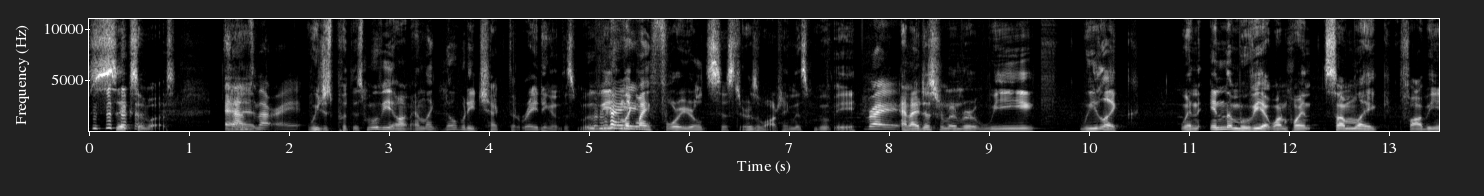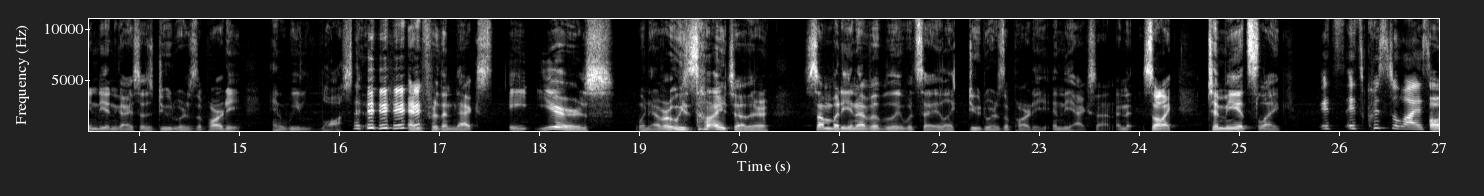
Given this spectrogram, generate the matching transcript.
six of us. Sounds about right. We just put this movie on and like nobody checked the rating of this movie. And like my four year old sister is watching this movie. Right. And I just remember we we like when in the movie at one point some like fobby Indian guy says, "Dude, where's the party?" and we lost it. and for the next eight years, whenever we saw each other, somebody inevitably would say like, "Dude, where's the party?" in the accent. And it, so like to me, it's like it's it's crystallized in Oh,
